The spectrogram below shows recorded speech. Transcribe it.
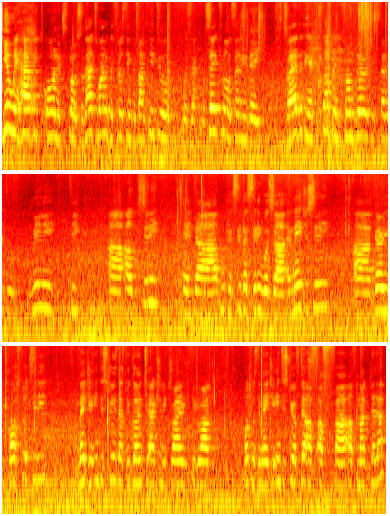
Here we have it all exposed. So that's one of the first things they bumped into was like a mosaic floor, and suddenly they, so everything had to stop, and from there they started to really take uh, out the city, and uh, we can see the city was uh, a major city, uh, very prosperous city, major industries that we're going to actually try and figure out what was the major industry of the of of, uh, of Magdala.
